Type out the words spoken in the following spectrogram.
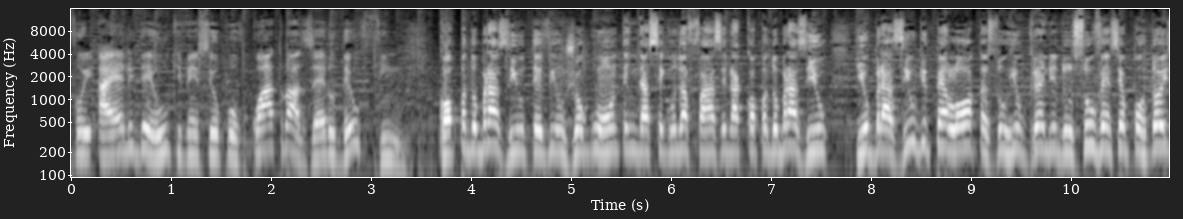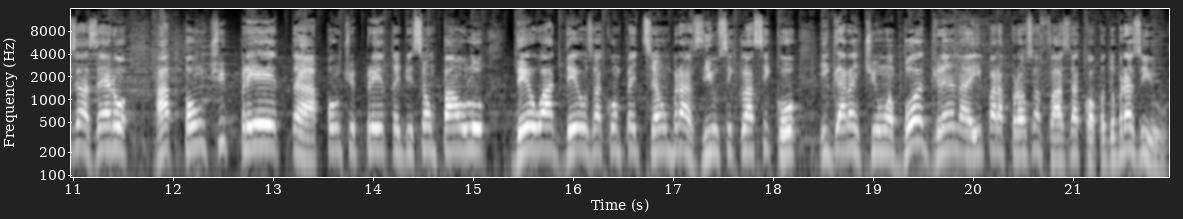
foi a LDU, que venceu por 4 a 0 o Delfim. Copa do Brasil. Teve um jogo ontem da segunda fase da Copa do Brasil e o Brasil de Pelotas do Rio Grande do Sul venceu por 2 a 0 a Ponte Preta. A Ponte Preta de São Paulo deu adeus à competição. O Brasil se classificou e garantiu uma boa grana aí para a próxima fase da Copa do Brasil.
